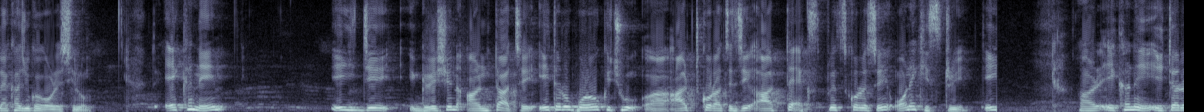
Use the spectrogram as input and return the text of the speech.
লেখাজোখা করেছিল। এখানে এই যে গ্রেশিয়ান আর্টটা আছে, এটার উপরেও কিছু আর্ট করা আছে, যে আর্টটা এক্সপ্রেস করেছে অনেক হিস্ট্রি এই আর এখানে এটার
